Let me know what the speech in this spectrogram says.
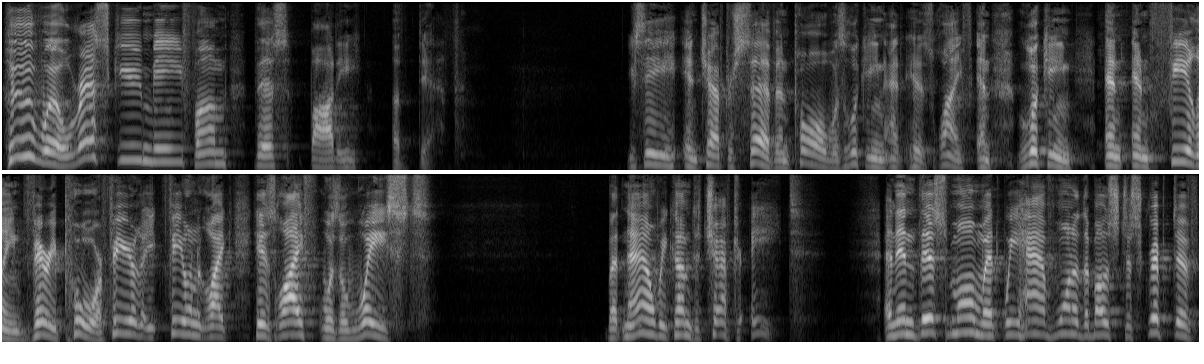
Who will rescue me from this body of death. You see, in chapter 7, Paul was looking at his life and looking and, and feeling very poor, feeling, feeling like his life was a waste. But now we come to chapter 8. And in this moment, we have one of the most descriptive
